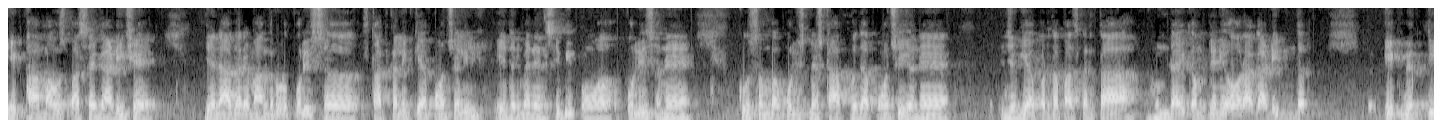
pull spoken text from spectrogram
એક ફાર્મ હાઉસ પાસે ગાડી છે. જેના આધારે માંગરોળ પોલીસ તાત્કાલિક ત્યાં પહોંચેલી. એ દરમિયાન એલસીબી પોલીસ અને કોસંબા પોલીસને સ્ટાફ બધા પહોંચી અને જગ્યા પર તપાસ કરતા હુન્ડાઈ કંપનીની ઓરા ગાડીની અંદર એક વ્યક્તિ,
